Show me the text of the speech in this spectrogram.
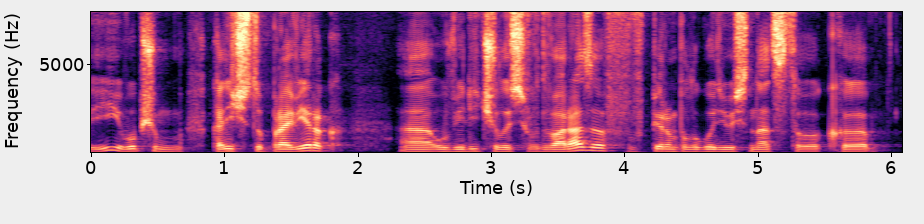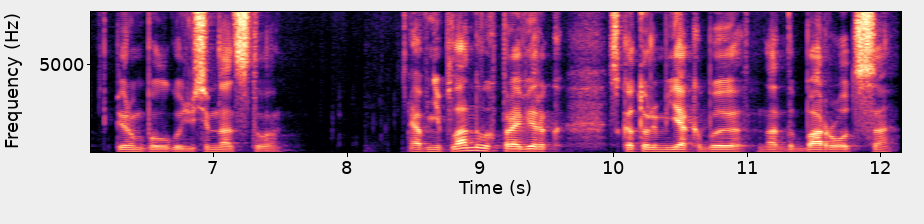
и, в общем, количество проверок а, увеличилось в два раза в первом полугодии 18 к первому полугодию 17 а внеплановых проверок, с которыми якобы надо бороться,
